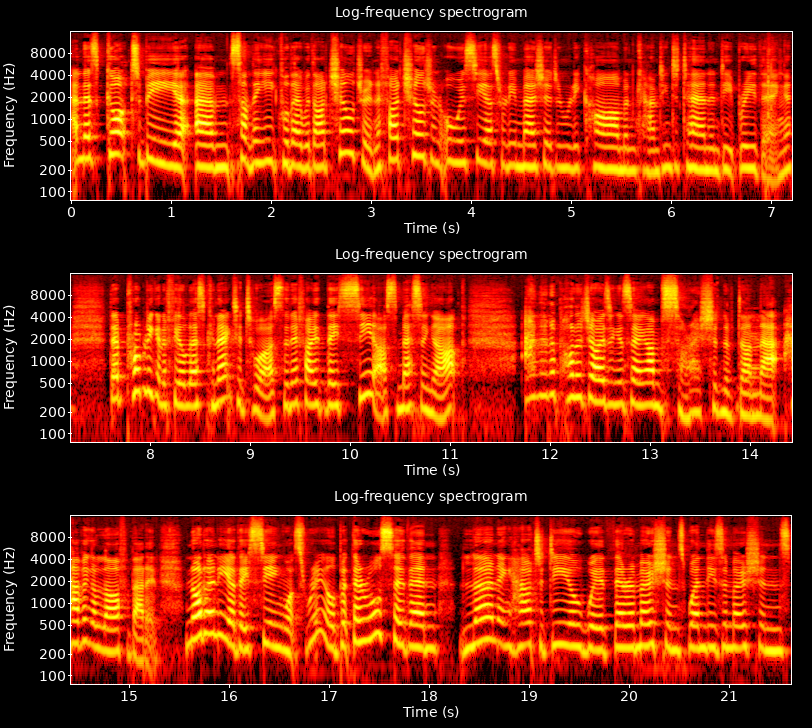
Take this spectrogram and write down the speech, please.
and there's got to be um, something equal there with our children. If our children always see us really measured and really calm and counting to ten and deep breathing, they're probably going to feel less connected to us than if I, they see us messing up and then apologizing and saying, I'm sorry, I shouldn't have done yeah. that, having a laugh about it. Not only are they seeing what's real, but they're also then learning how to deal with their emotions when these emotions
